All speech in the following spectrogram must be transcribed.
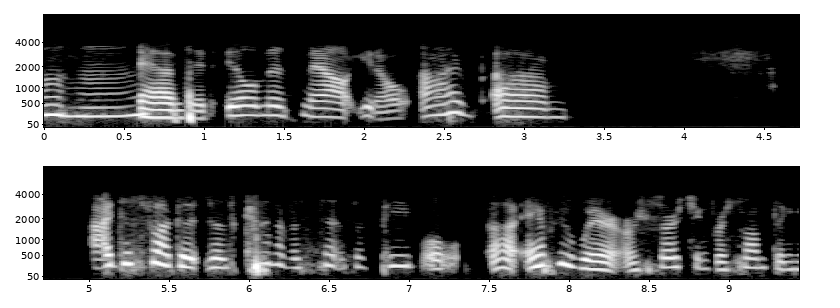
Mhm. and that illness now you know i've um i just felt that there's kind of a sense of people uh, everywhere are searching for something.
